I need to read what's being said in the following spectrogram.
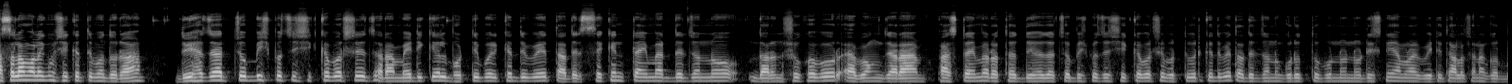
আসসালামু আলাইকুম শিক্ষার্থী বন্ধুরা। দুই হাজার চব্বিশ পঁচিশ শিক্ষাবর্ষে যারা মেডিকেল ভর্তি পরীক্ষা দেবে, তাদের সেকেন্ড টাইমারদের জন্য দারুণ সুখবর এবং যারা ফার্স্ট টাইমার অর্থাৎ দুই হাজার চব্বিশ পঁচিশ শিক্ষাবর্ষে ভর্তি পরীক্ষা দেবে, তাদের জন্য গুরুত্বপূর্ণ নোটিশ নিয়ে আমরা ভিডিওতে আলোচনা করব।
